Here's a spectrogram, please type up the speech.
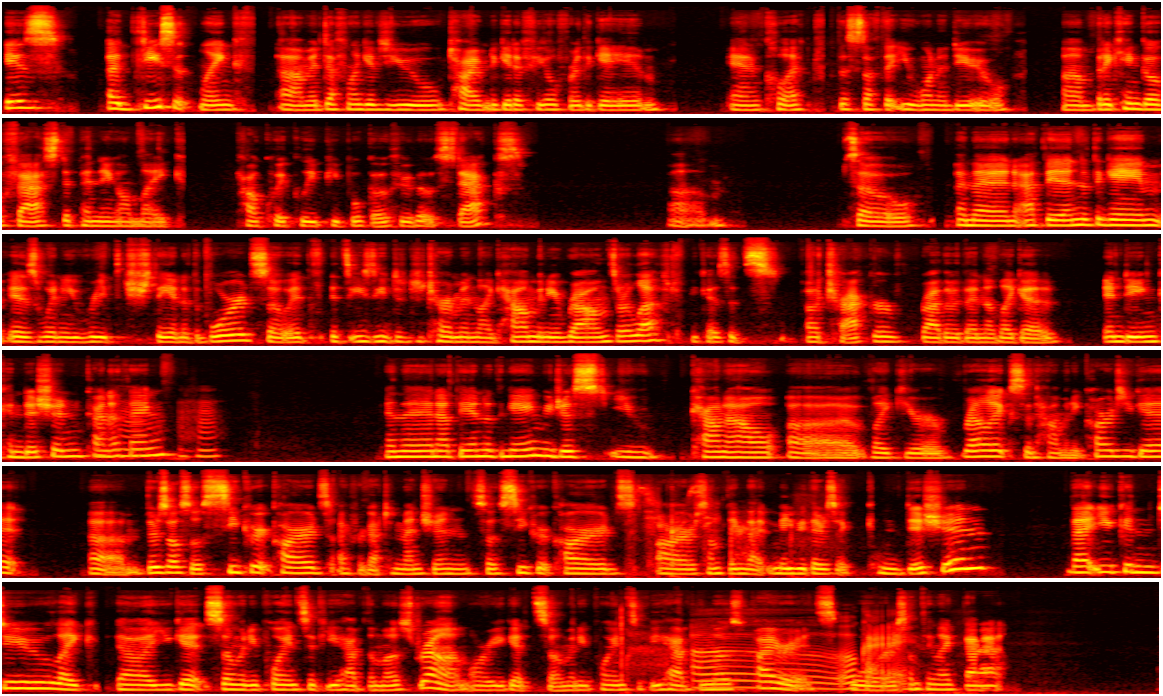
is a decent length. Um, it definitely gives you time to get a feel for the game and collect the stuff that you want to do. Um, but it can go fast depending on like how quickly people go through those stacks. Um, so and then at the end of the game is when you reach the end of the board. So it's it's easy to determine like how many rounds are left because it's a tracker rather than a, like a ending condition kind of Mhm, thing. mhm. And then at the end of the game, you just you count out uh, like your relics and how many cards you get. Um, there's also secret cards. I forgot to mention. So secret cards are something that maybe there's a condition that you can do. Like uh, you get so many points if you have the most rum, or you get so many points if you have the most pirates, Oh, okay. or something like that.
